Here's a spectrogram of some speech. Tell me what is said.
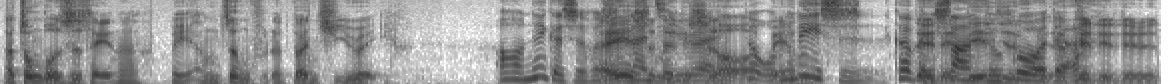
那中国是谁呢？北洋政府的段祺瑞。哦，那个时候是段祺瑞，对，我们历史课本上读过的。对对对对，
